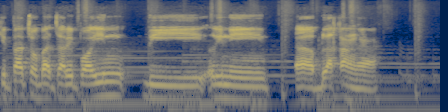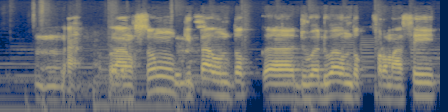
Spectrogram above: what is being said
kita coba cari poin di lini eh, belakang ya. Mm-mm. Nah, Langsung kita untuk dua-dua untuk formasi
